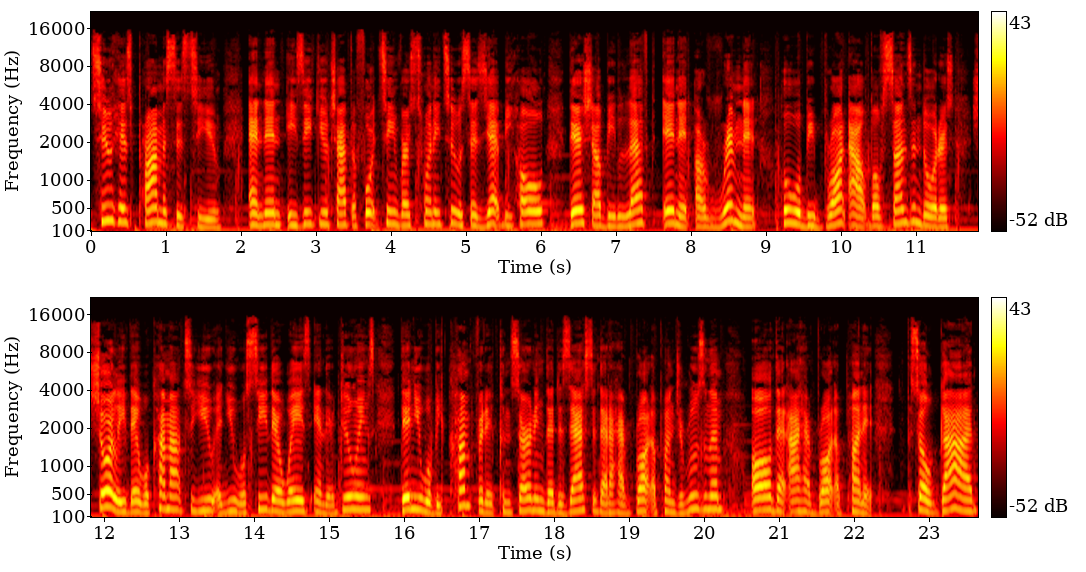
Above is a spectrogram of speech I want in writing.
to his promises to you. And in Ezekiel chapter 14, verse 22, it says, Yet behold, there shall be left in it a remnant who will be brought out, both sons and daughters. Surely they will come out to you, and you will see their ways and their doings. Then you will be comforted concerning the disaster that I have brought upon Jerusalem, all that I have brought upon it. So, God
